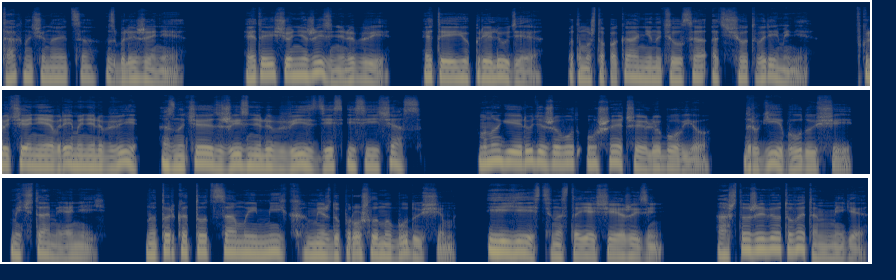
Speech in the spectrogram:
Так начинается сближение. Это еще не жизнь любви, это ее прелюдия, потому что пока не начался отсчет времени. Включение времени любви означает жизнь любви здесь и сейчас. Многие люди живут ушедшей любовью, другие – будущей, мечтами о ней. Но только тот самый миг между прошлым и будущим и есть настоящая жизнь. А что живет в этом миге,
